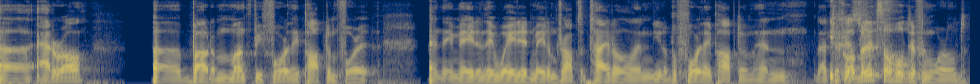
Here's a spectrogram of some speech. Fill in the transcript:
uh, Adderall uh, about a month before they popped him for it, and they made. They waited, made him drop the title, and you know before they popped him, and that because took a while. But it's a whole different world.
